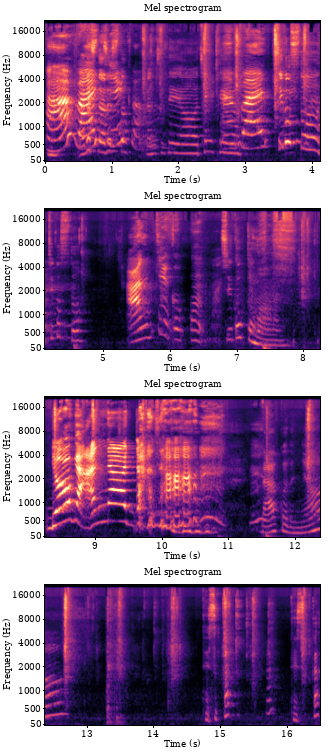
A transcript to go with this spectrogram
아, 발 알았어, 알았어. 찍어. 앉으세요. 창피해요. 아, 발 찍었어, 찍었어. 안 찍었구만. 찍었구만. 여기 안 나왔잖아. 나왔거든요. 됐을까? 됐을까?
